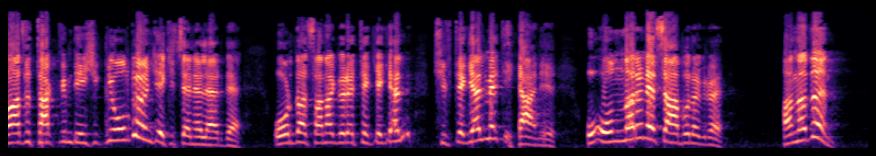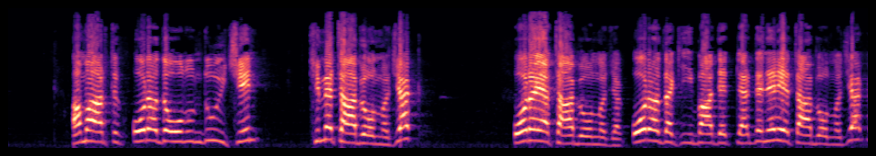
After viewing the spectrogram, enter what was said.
Bazı takvim değişikliği oldu önceki senelerde. Orada sana göre teke gel, çifte gelmedi yani. O onların hesabına göre. Anladın? Ama artık orada olunduğu için kime tabi olunacak? Oraya tabi olunacak. Oradaki ibadetlerde nereye tabi olunacak?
